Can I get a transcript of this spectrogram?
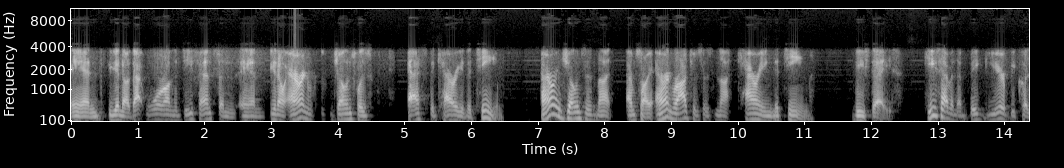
and you know that war on the defense, and and you know Aaron Jones was asked to carry the team. Aaron Jones is not. I'm sorry, Aaron Rodgers is not carrying the team these days. He's having a big year because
